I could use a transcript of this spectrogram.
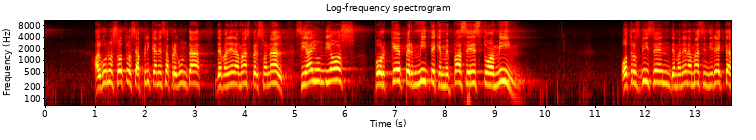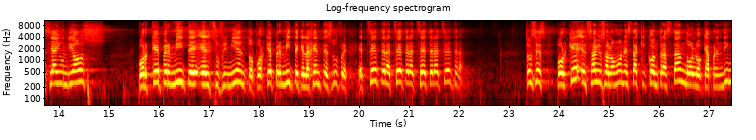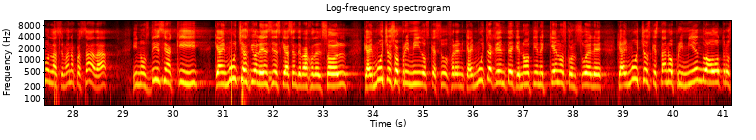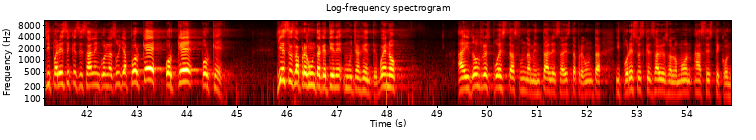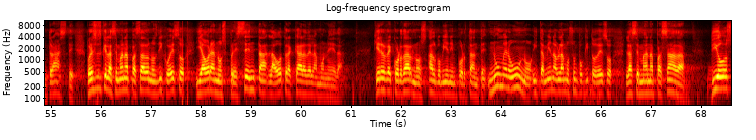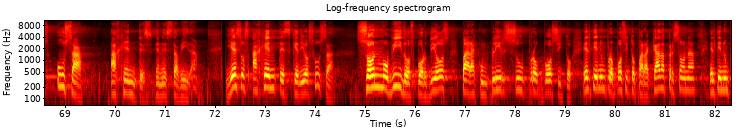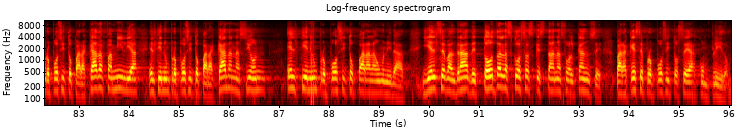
Algunos otros se aplican esa pregunta de manera más personal. Si hay un Dios, ¿Por qué permite que me pase esto a mí? Otros dicen de manera más indirecta, si hay un Dios, ¿por qué permite el sufrimiento? ¿Por qué permite que la gente sufre? Etcétera, etcétera, etcétera, etcétera. Entonces, ¿por qué el sabio Salomón está aquí contrastando lo que aprendimos la semana pasada y nos dice aquí que hay muchas violencias que hacen debajo del sol, que hay muchos oprimidos que sufren, que hay mucha gente que no tiene quien los consuele, que hay muchos que están oprimiendo a otros y parece que se salen con la suya. ¿Por qué? ¿Por qué? ¿Por qué? Y esa es la pregunta que tiene mucha gente. Bueno, hay dos respuestas fundamentales a esta pregunta y por eso es que el sabio Salomón hace este contraste. Por eso es que la semana pasada nos dijo eso y ahora nos presenta la otra cara de la moneda quiere recordarnos algo bien importante. Número uno, y también hablamos un poquito de eso la semana pasada, Dios usa agentes en esta vida. Y esos agentes que Dios usa son movidos por Dios para cumplir su propósito. Él tiene un propósito para cada persona, Él tiene un propósito para cada familia, Él tiene un propósito para cada nación, él tiene un propósito para la humanidad y Él se valdrá de todas las cosas que están a su alcance para que ese propósito sea cumplido.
